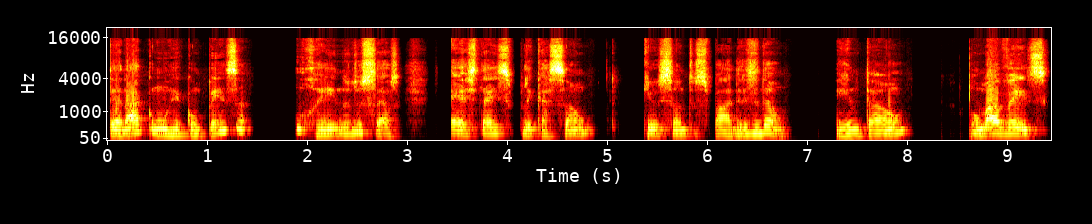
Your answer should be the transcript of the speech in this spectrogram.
Terá como recompensa o reino dos céus. Esta é a explicação que os santos padres dão. Então, uma vez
